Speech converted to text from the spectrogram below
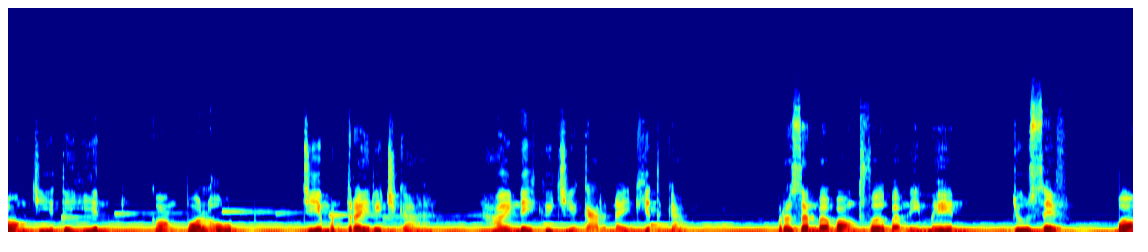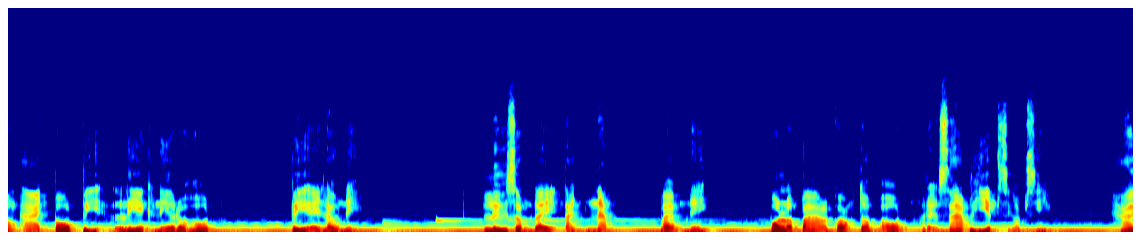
បងជាទាហាន កងពលអូនជាមន្ត្រីរាជការ ហើយនេះគឺជាករណីឃាតកម្មប្រសិនបើបងធ្វើបែបនេះមែនយូសេហ្វបងអាចពោលពាក្យលាគ្នារហូត ពីឥឡូវនេះឮសំដីដាច់ណាត់បែបនេះពលបាលកងទ័ពអូតរក្សាភាពស្ងប់ស្ងៀមហើយ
